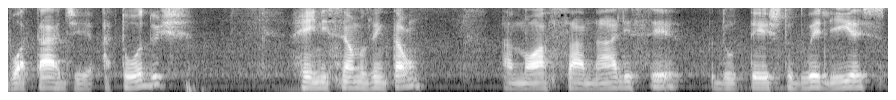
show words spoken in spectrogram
Boa tarde a todos. Reiniciamos então a nossa análise do texto do Elias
